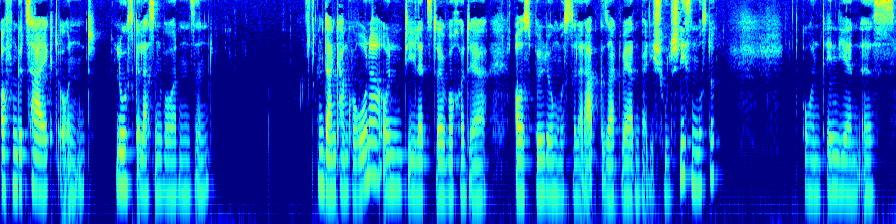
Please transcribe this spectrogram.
offen gezeigt und losgelassen worden sind. Und dann kam Corona und die letzte Woche der Ausbildung musste leider abgesagt werden, weil die Schule schließen musste. Und Indien ist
